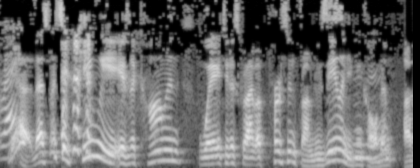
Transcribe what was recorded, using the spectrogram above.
right? Yeah, that's right. So, Kiwi is a common way to describe a person from New Zealand. You can call them a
